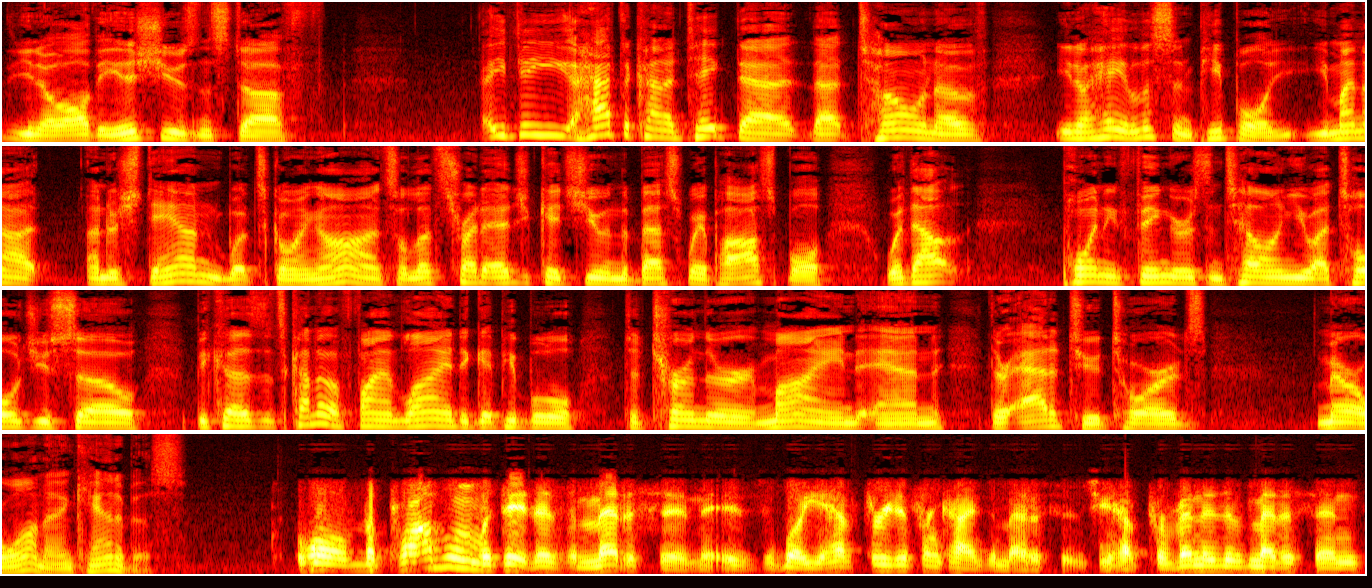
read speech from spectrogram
you know all the issues and stuff, you have to kind of take that that tone of you know, hey, listen, people, you might not understand what's going on, so let's try to educate you in the best way possible without pointing fingers and telling you I told you so because it's kind of a fine line to get people to turn their mind and their attitude towards marijuana and cannabis. Well, the problem with it as a medicine is, well, you have three different kinds of medicines. You have preventative medicine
